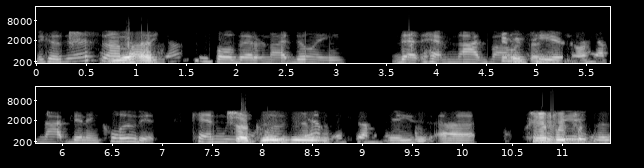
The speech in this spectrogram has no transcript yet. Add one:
Because there are some uh, young people that are not doing, that have not volunteered or have not been included. Can we So include you- them in some of these uh, If we put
